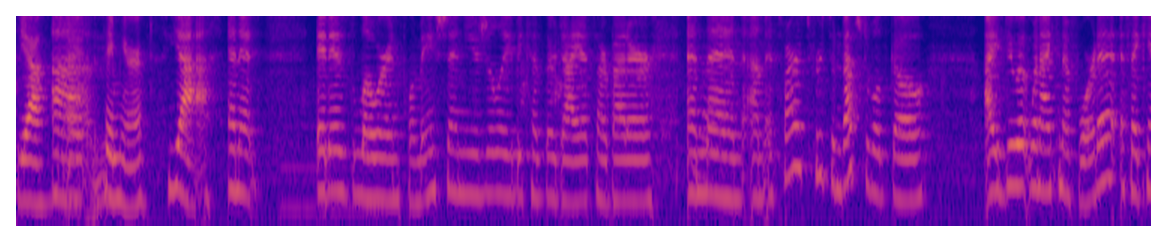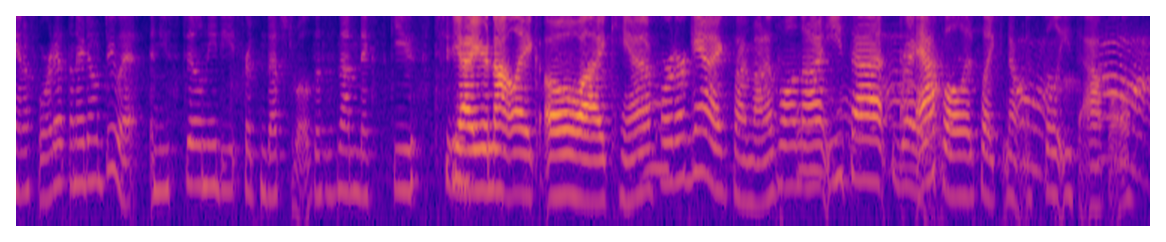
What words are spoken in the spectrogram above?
Yeah, I, Um, same here. Yeah, and it it is lower inflammation usually because their diets are better. And then um, as far as fruits and vegetables go, I do it when I can afford it. If I can't afford it, then I don't do it. And you still need to eat fruits and vegetables. This is not an excuse to Yeah, you're not like, oh, I can't afford organic, so I might as well not eat that Right. apple. It's like, no, I still eat the apple.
